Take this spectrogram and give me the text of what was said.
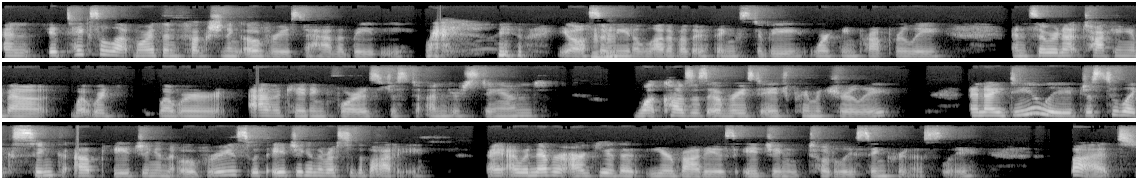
And it takes a lot more than functioning ovaries to have a baby, right? you also Mhm. need a lot of other things to be working properly. And so we're not talking about what we're what we're advocating for is just to understand what causes ovaries to age prematurely and ideally just to like sync up aging in the ovaries with aging in the rest of the body right? I would never argue that your body is aging totally synchronously but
